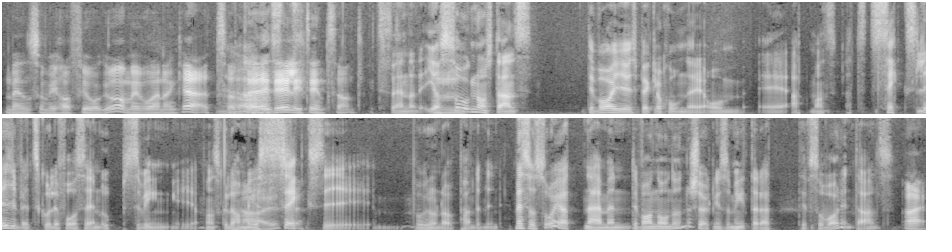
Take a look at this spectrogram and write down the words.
men som vi har frågor om i vår enkät. Så ja, det, det, är lite intressant. Spännande. Jag mm. såg någonstans, det var ju spekulationer om eh, att, man, att sexlivet skulle få sig en uppsving, att man skulle ha ja, mer sex i, på grund av pandemin. Men så såg jag att nej, men det var någon undersökning som hittade att det, så var det inte alls. Nej.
